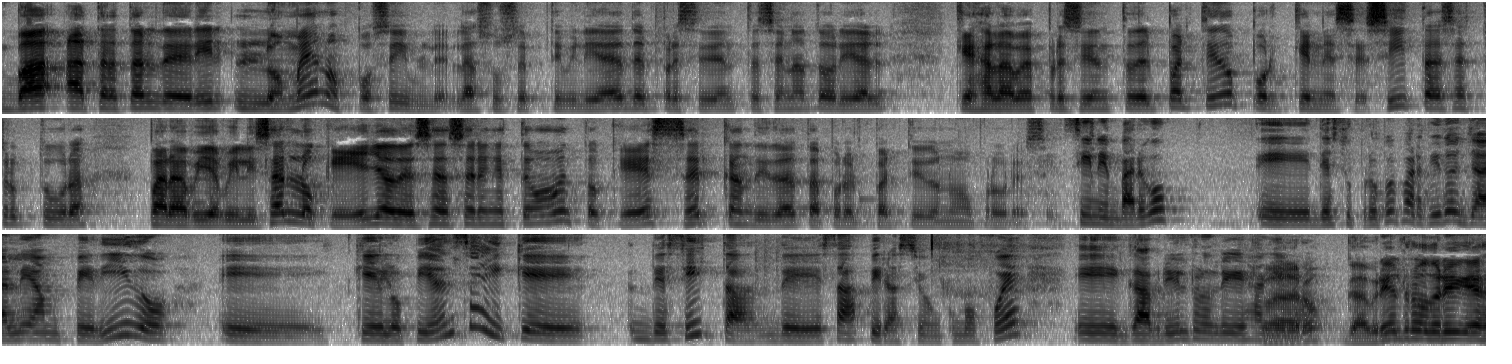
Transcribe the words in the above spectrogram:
va a tratar de herir lo menos posible las susceptibilidades del presidente senatorial, que es a la vez presidente del partido, porque necesita esa estructura para viabilizar lo que ella desea hacer en este momento, que es ser candidata por el Partido Nuevo Progresista. Sin embargo, eh, de su propio partido ya le han pedido eh, que lo piense y que desista de esa aspiración, como fue eh, Gabriel Rodríguez Aguiló. Gabriel Rodríguez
